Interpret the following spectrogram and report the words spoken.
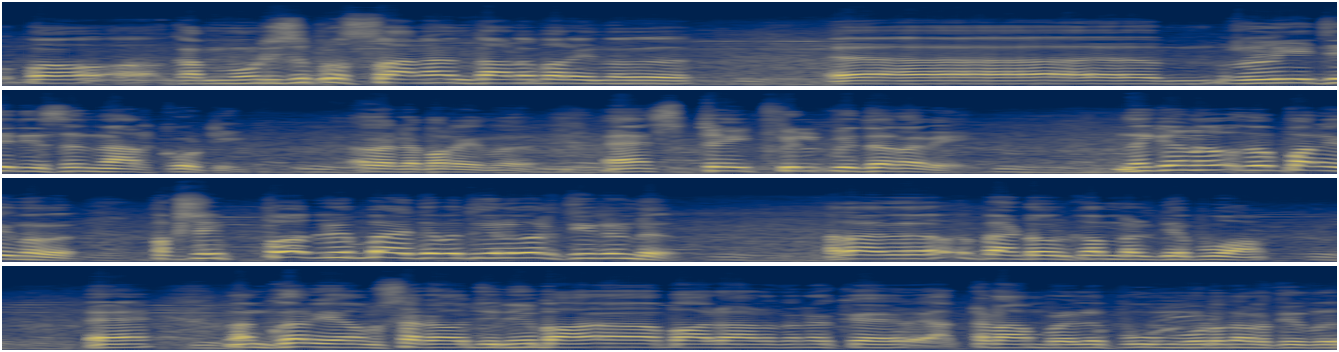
ഇപ്പോൾ കമ്മ്യൂണിസ്റ്റ് പ്രസ്ഥാനം എന്താണ് പറയുന്നത്? Religion is narcotic. അതല്ല പറയുന്നത്. സ്റ്റേറ്റ് ഫിൽ വിതറവേ എന്നൊക്കെയാണ് പറയുന്നത്. പക്ഷേ ഇപ്പോൾ അതിലും ഭേദഗതികൾ വരുത്തിയിട്ടുണ്ട്. അതായത് വേണ്ടവർക്ക് അമ്പലത്തിൽ പോവാം. നമുക്കറിയാം സരോജിനി ബാലാനന്ദനൊക്കെ അക്കടാമ്പുഴയിൽ പൂമ്പൂട് നടത്തിയത്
